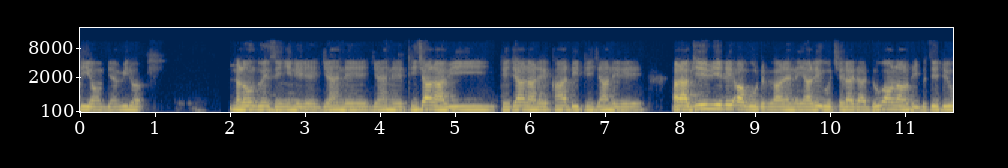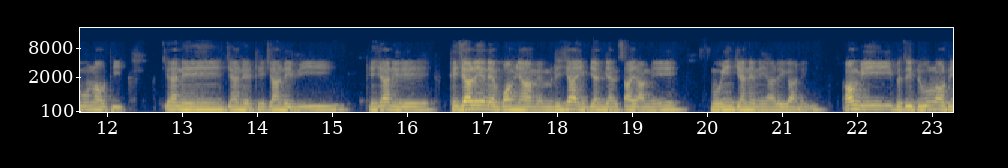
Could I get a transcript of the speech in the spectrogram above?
တီအောင်ပြန်ပြီးတော့နှလုံးသွင်းစဉ်ကြီးနေတယ်ကြမ်းနေကြမ်းနေထင်ရှားလာပြီထင်ရှားလာတဲ့ခါတီထင်ရှားနေတယ်အဲ့ဒါပြေးပြေးလေးအောက်ကိုတခါလေနေရာလေးကိုချစ်လိုက်တာဒူးကောင်းလောက်ထိပစစ်ဒူးကောင်းလောက်ထိကြမ်းနေကြမ်းနေထင်ရှားနေပြီထင်ရှားနေတယ်ထင်ရှားလေးနဲ့ပွားများမယ်မထင်ရှားရင်ပြန်ပြန်စရမယ်ငိုရင်းကြမ်းတဲ့နေရာလေးကနေပြီ ကောင်းပြီပစိတူးလောက်ထိ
